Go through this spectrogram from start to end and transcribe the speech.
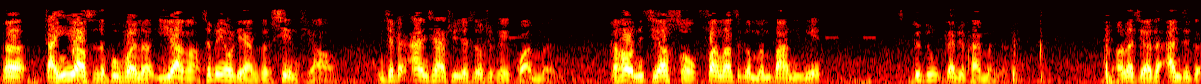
那感应钥匙的部分呢，一样啊，这边有两个线条。你这边按下去的时候就可以关门，然后你只要手放到这个门把里面，嘟嘟，这样就开门了。好，那只要再按这个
